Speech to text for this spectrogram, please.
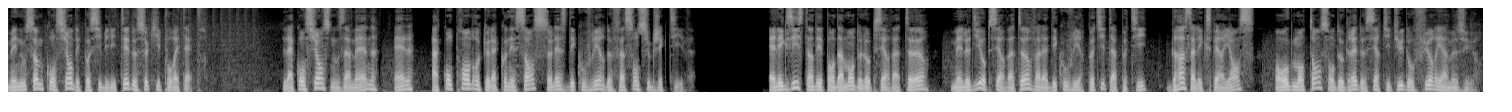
mais nous sommes conscients des possibilités de ce qui pourrait être. La conscience nous amène, elle, à comprendre que la connaissance se laisse découvrir de façon subjective. Elle existe indépendamment de l'observateur, mais le dit observateur va la découvrir petit à petit, grâce à l'expérience, en augmentant son degré de certitude au fur et à mesure.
